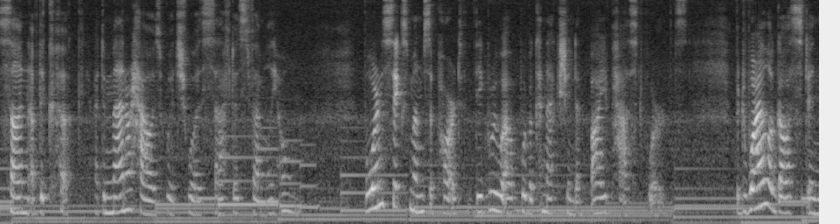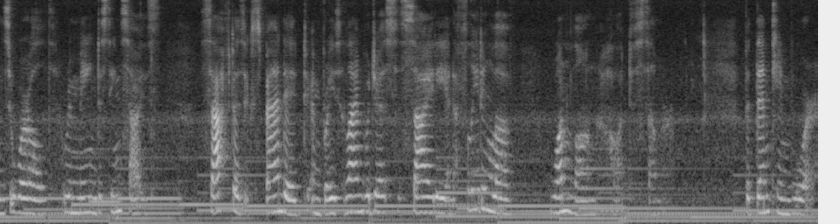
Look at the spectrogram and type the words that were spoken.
son of the cook at the manor house which was Safta's family home. Born six months apart, they grew up with a connection that bypassed words. But while Augustine's world remained the same size, Safta's expanded to embrace languages, society, and a fleeting love one long hot summer. But then came war,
